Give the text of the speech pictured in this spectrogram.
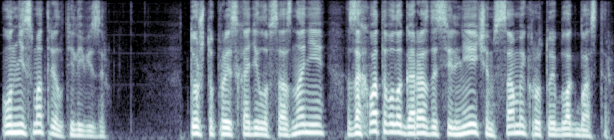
Он не смотрел телевизор. То, что происходило в сознании, захватывало гораздо сильнее, чем самый крутой блокбастер.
